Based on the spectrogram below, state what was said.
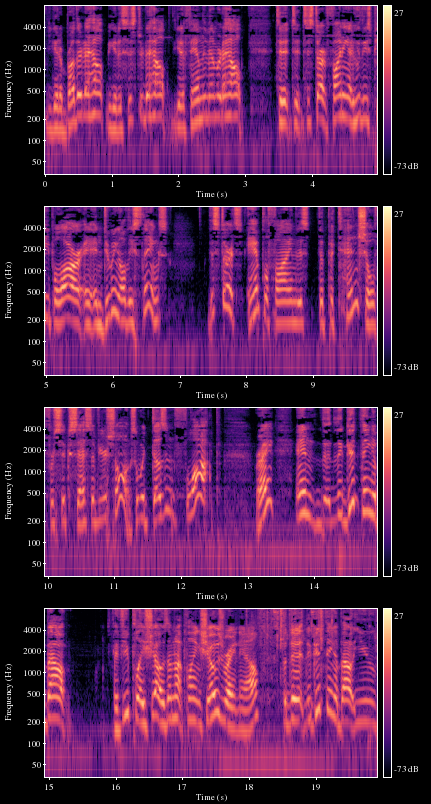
you get a brother to help, you get a sister to help, you get a family member to help, to, to, to start finding out who these people are and, and doing all these things, this starts amplifying this the potential for success of your song. So it doesn't flop, right? And the, the good thing about if you play shows, I'm not playing shows right now, but the, the good thing about you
